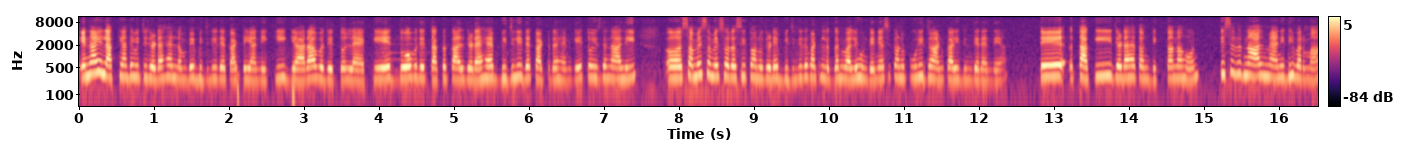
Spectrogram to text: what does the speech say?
ਇਹਨਾਂ ਇਲਾਕਿਆਂ ਦੇ ਵਿੱਚ ਜਿਹੜਾ ਹੈ ਲੰਬੇ ਬਿਜਲੀ ਦੇ ਕੱਟ ਯਾਨੀ ਕਿ 11 ਵਜੇ ਤੋਂ ਲੈ ਕੇ 2 ਵਜੇ ਤੱਕ ਕੱਲ ਜਿਹੜਾ ਹੈ ਬਿਜਲੀ ਦੇ ਕੱਟ ਰਹਿਣਗੇ। ਤੋਂ ਇਸ ਦੇ ਨਾਲ ਹੀ ਸਮੇਂ-ਸਮੇਂ ਸਿਰ ਅਸੀਂ ਤੁਹਾਨੂੰ ਜਿਹੜੇ ਬਿਜਲੀ ਦੇ ਕੱਟ ਲੱਗਣ ਵਾਲੇ ਹੁੰਦੇ ਨੇ, ਅਸੀਂ ਤੁਹਾਨੂੰ ਪੂਰੀ ਜਾਣਕਾਰੀ ਦਿੰਦੇ ਰਹਿੰਦੇ ਹਾਂ। ਤੇ ਤਾਂ ਕਿ ਜਿਹੜਾ ਹੈ ਤੁਹਾਨੂੰ ਦਿੱਕਤਾਂ ਨਾ ਹੋਣ। ਇਸ ਦੇ ਨਾਲ ਮੈਂ ਨਿਧੀ ਵਰਮਾ,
